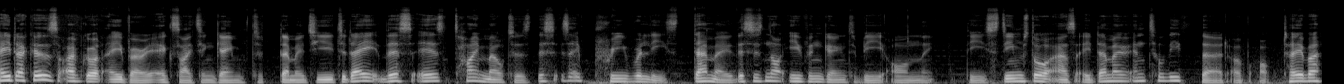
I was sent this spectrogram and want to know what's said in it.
Hey Deckers, I've got a very exciting game to demo to you today. This is Timemelters. This is a pre-release demo. This is not even going to be on the, Steam store as a demo until the 3rd of October.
